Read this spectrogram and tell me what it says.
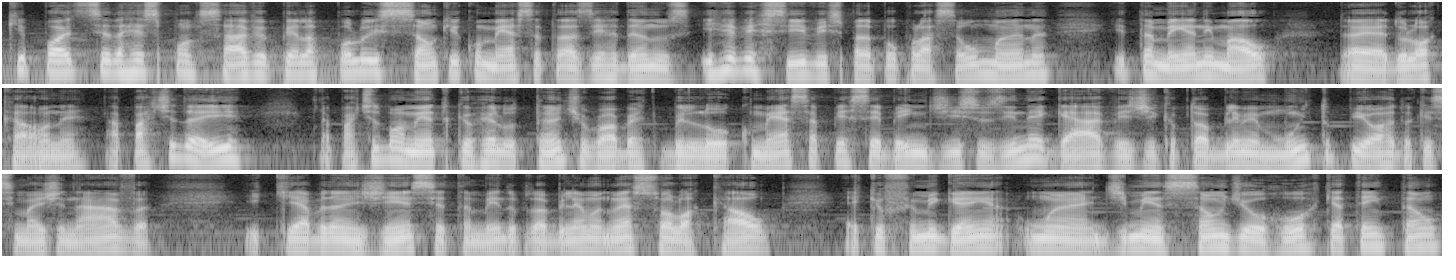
que pode ser a responsável pela poluição que começa a trazer danos irreversíveis para a população humana e também animal é, do local. Né? A partir daí, a partir do momento que o relutante Robert Below começa a perceber indícios inegáveis de que o problema é muito pior do que se imaginava e que a abrangência também do problema não é só local, é que o filme ganha uma dimensão de horror que até então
